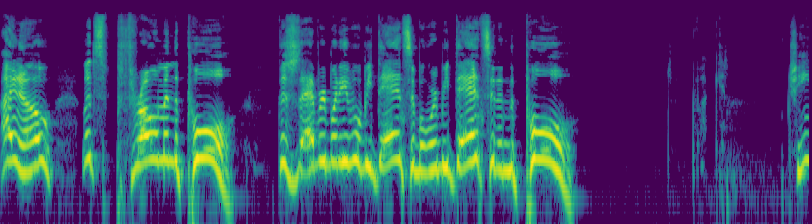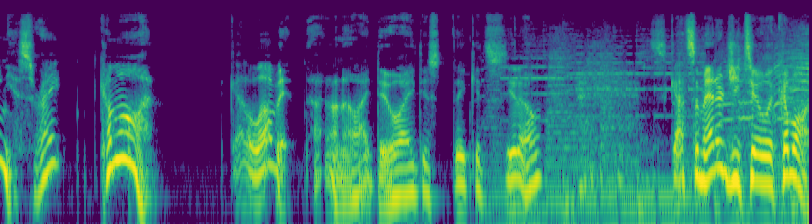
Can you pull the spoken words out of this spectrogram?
I know. Let's throw them in the pool. This is everybody will be dancing, but we'll be dancing in the pool. Fucking genius, right? Come on. Gotta love it. I don't know. I do. I just think it's, you know, it's got some energy to it. Come on.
